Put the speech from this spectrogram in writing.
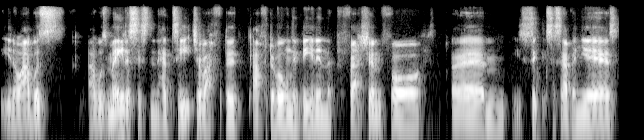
you know I was I was made assistant head teacher after after only being in the profession for um, six or seven years.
